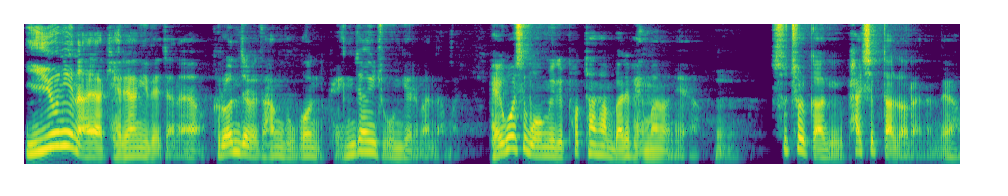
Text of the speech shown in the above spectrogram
이윤이 나야 개량이 되잖아요. 그런 점에서 한국은 굉장히 좋은 기회를 만난 거죠. 155mm 포탄 한 발이 100만 원이에요. 음. 수출 가격이 80달러라는데요.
